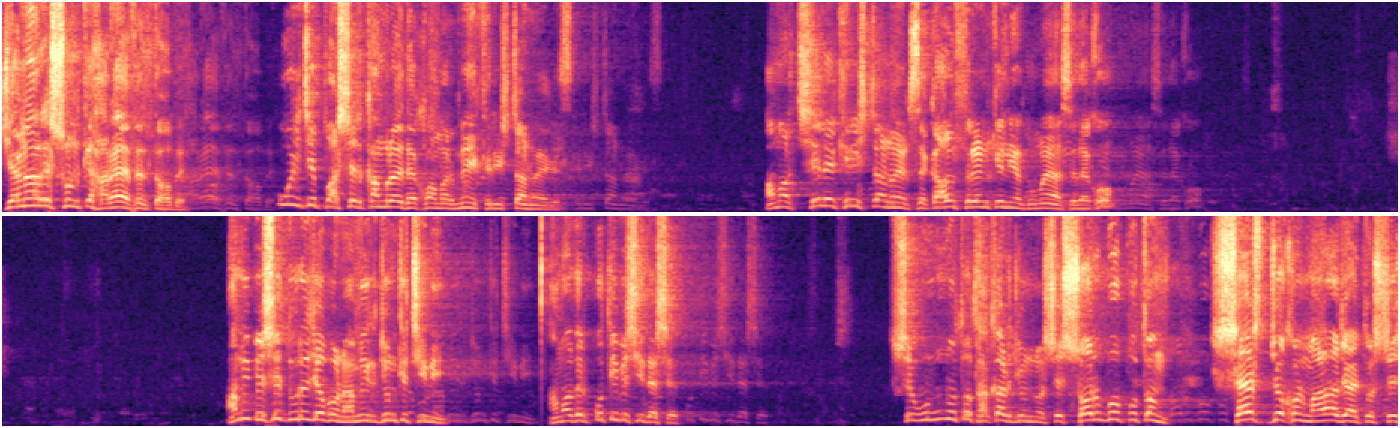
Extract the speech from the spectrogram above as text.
জেনারেশনকে হারায় ফেলতে হবে। ওই যে পাশের কামরায় দেখো আমার মেয়ে খ্রিস্টান হয়ে গেছে। আমার ছেলে খ্রিস্টান হয়ে গেছে গার্লফ্রেন্ডকে নিয়ে ঘুমায় আছে, দেখো। আমি বেশি দূরে যাব না, আমি একজনকে চিনি। আমাদের প্রতিবেশী দেশের। সে উন্নত থাকার জন্য, সে সর্বপ্রথম শেষ যখন মারা যায়, তো সে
